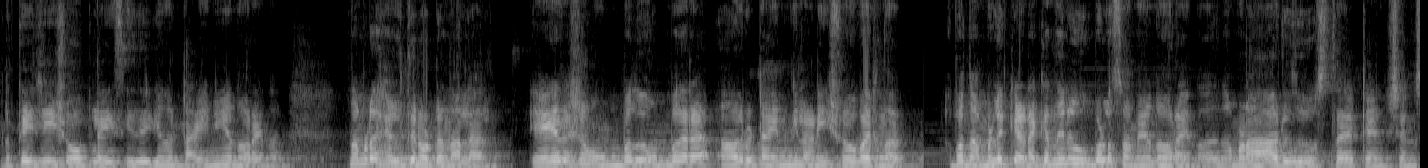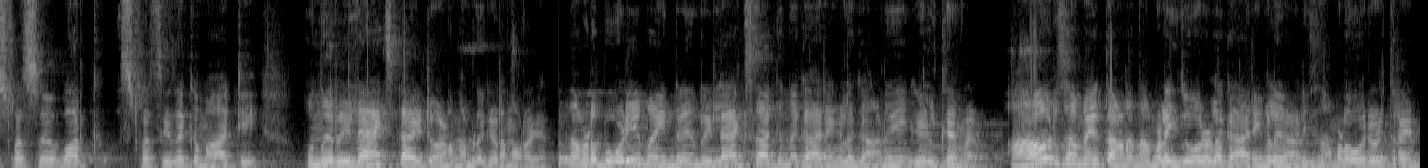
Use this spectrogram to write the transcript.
പ്രത്യേകിച്ച് ഈ ഷോ പ്ലേസ് ചെയ്തിരിക്കുന്ന ടൈമിംഗ് എന്ന് പറയുന്നത് നമ്മുടെ ഹെൽത്തിന് ഒട്ടും നല്ലതല്ല. ഏകദേശം ഒമ്പത് ഒമ്പതര ആ ഒരു ടൈമിങ്ങിലാണ് ഈ ഷോ വരുന്നത്. അപ്പോൾ നമ്മൾ കിടക്കുന്നതിന് മുമ്പുള്ള സമയം എന്ന് പറയുന്നത് നമ്മൾ ആ ഒരു ദിവസത്തെ ടെൻഷൻ സ്ട്രെസ് വർക്ക് സ്ട്രെസ് ഇതൊക്കെ മാറ്റി ഒന്ന് റിലാക്സ്ഡ് ആയിട്ട് വേണം നമ്മൾ കിടന്നുറങ്ങാൻ. നമ്മുടെ ബോഡിയും മൈൻഡിനെയും റിലാക്സ് ആക്കുന്ന കാര്യങ്ങൾ കാണുകയും കേൾക്കുകയും വേണം. ആ ഒരു സമയത്താണ് നമ്മൾ ഇതുപോലുള്ള കാര്യങ്ങൾ കാണിച്ച് നമ്മൾ ഓരോരുത്തരെയും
